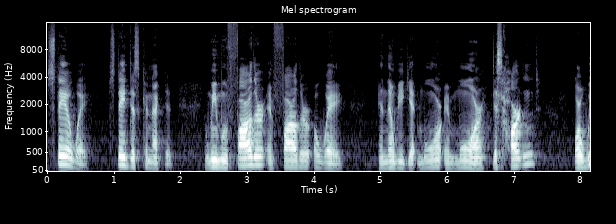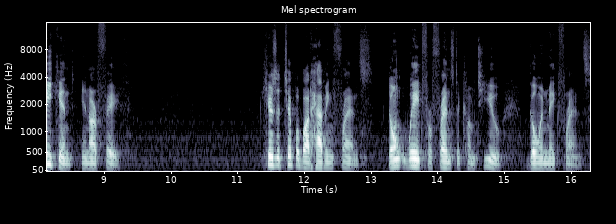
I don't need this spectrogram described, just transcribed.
stay away, stay disconnected. And we move farther and farther away, and then we get more and more disheartened or weakened in our faith. Here's a tip about having friends don't wait for friends to come to you, go and make friends.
